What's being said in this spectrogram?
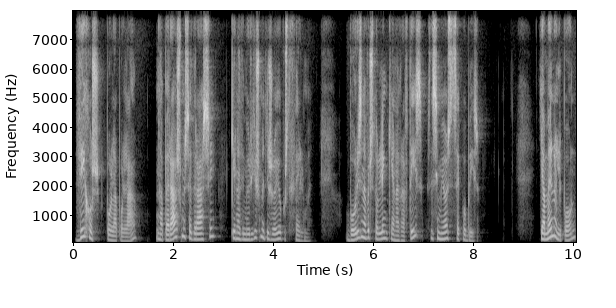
δίχως πολλά πολλά, να περάσουμε σε δράση και να δημιουργήσουμε τη ζωή όπως τη θέλουμε. Μπορείς να βρεις το link για να γραφτείς στις σημειώσεις της εκπομπής. Για μένα λοιπόν,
